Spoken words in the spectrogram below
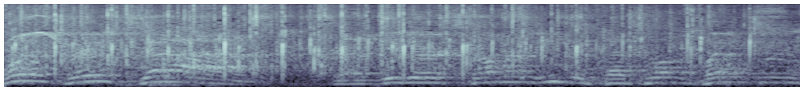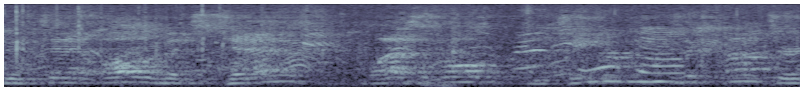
What a great job. The New York Summer Music Festival invites you to attend all of its jazz, classical, and chamber music concerts.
